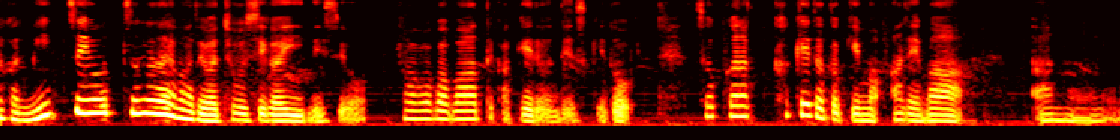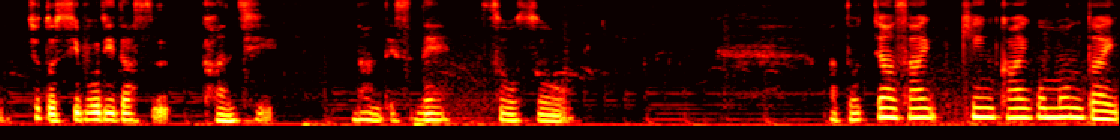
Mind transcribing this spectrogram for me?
だか3つ4つぐらいまでは調子がいいんですよ。ババババって書けるんですけど、そこから書けた時もあれば、あの、ちょっと絞り出す感じなんですね。そうそう。あと、じゃあ最近介護問題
